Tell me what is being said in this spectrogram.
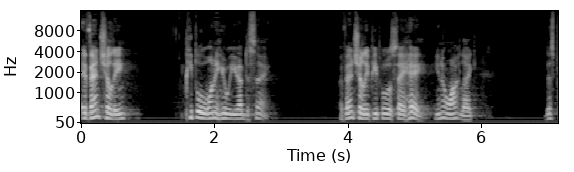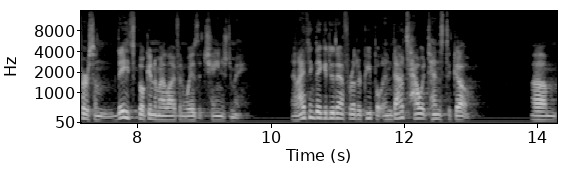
eventually, people will want to hear what you have to say. Eventually, people will say, hey, you know what? Like, this person, they spoke into my life in ways that changed me. And I think they could do that for other people. And that's how it tends to go. Um,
